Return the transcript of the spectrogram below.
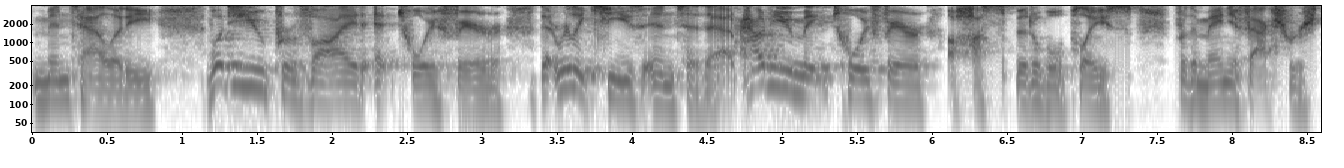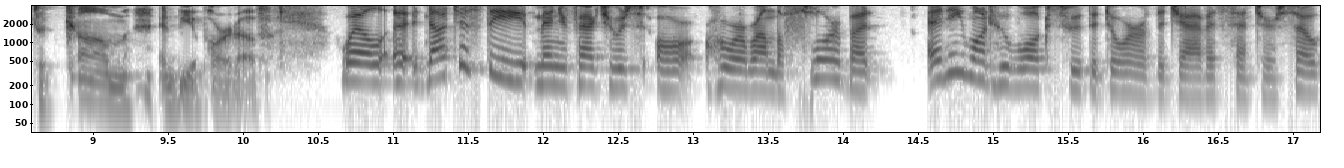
mentality, what do you provide at Toy Fair that really keys into that? How do you make Toy Fair a hospitable place for the manufacturers to come and be a part of? Well, uh, not just the manufacturers or, who are on the floor, but anyone who walks through the door of the Javits Center. So,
